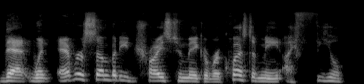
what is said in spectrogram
that whenever somebody tries to make a request of me, I feel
